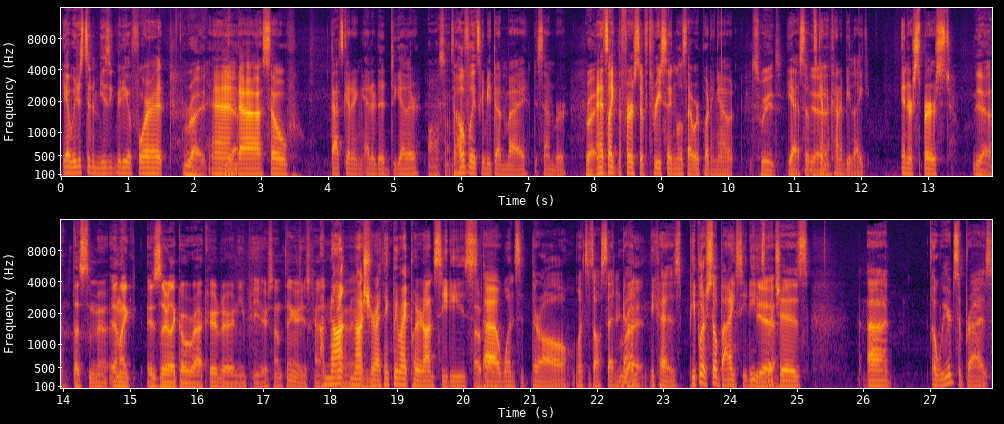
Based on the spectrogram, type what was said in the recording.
yeah, we just did a music video for it, Right. and yeah. uh, so that's getting edited together. awesome. So hopefully it's gonna be done by December. right. And it's like the first of three singles that we're putting out. sweet. Yeah, so it's Yeah. gonna kind of be like interspersed. Yeah, that's the move. And like, is there like a record or an EP or something, or you just kind of? I'm not not sure. I think we might put it on CDs Okay. uh, once they're all once it's all said and done Right. because people are still buying CDs, Yeah. which is uh, a weird surprise.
